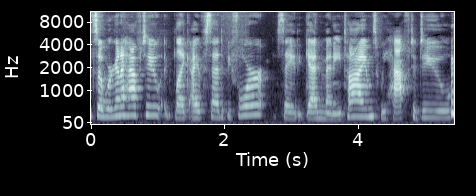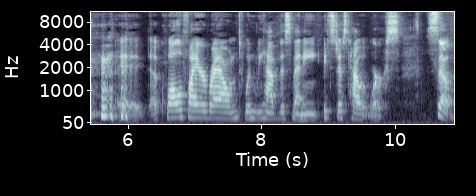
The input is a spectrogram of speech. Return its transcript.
So we're gonna have to, like I've said before, say it again many times. We have to do a, a qualifier round when we have this many. It's just how it works. So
